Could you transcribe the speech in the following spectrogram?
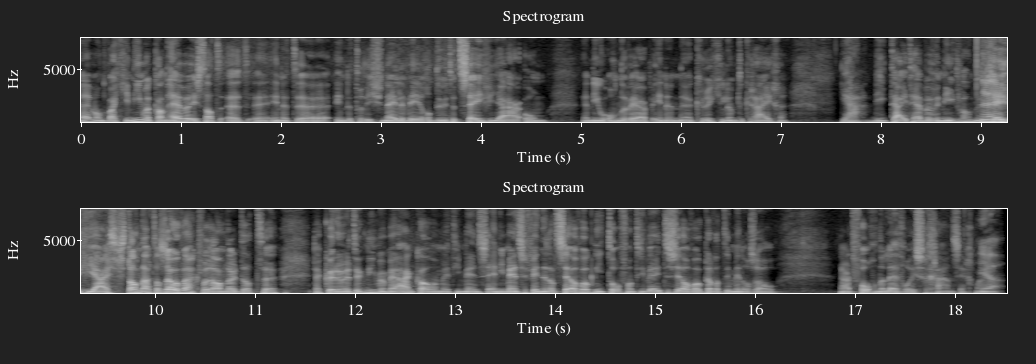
Hè, want wat je niet meer kan hebben is dat het, eh, in, het, in de traditionele wereld duurt het zeven jaar om een nieuw onderwerp in een curriculum te krijgen. Ja, die tijd hebben we niet, want in Nee. zeven jaar is de standaard al zo vaak veranderd dat eh, daar kunnen we natuurlijk niet meer mee aankomen met die mensen. En die mensen vinden dat zelf ook niet tof, want die weten zelf ook dat het inmiddels al naar het volgende level is gegaan, zeg maar. Ja.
